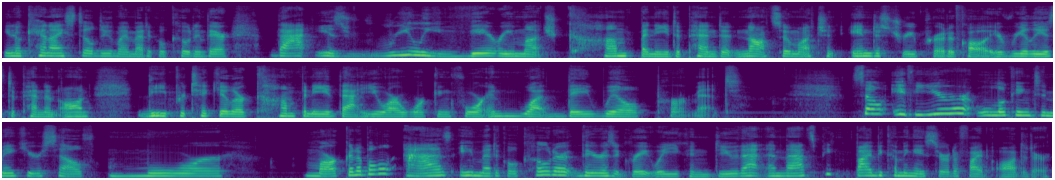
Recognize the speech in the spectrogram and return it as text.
you know, can I still do my medical coding there? That is really very much company dependent, not so much an industry protocol. It really is dependent on the particular company that you are working for and what they will permit. So if you're looking to make yourself more marketable as a medical coder, there is a great way you can do that, and that's be- by becoming a certified auditor.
